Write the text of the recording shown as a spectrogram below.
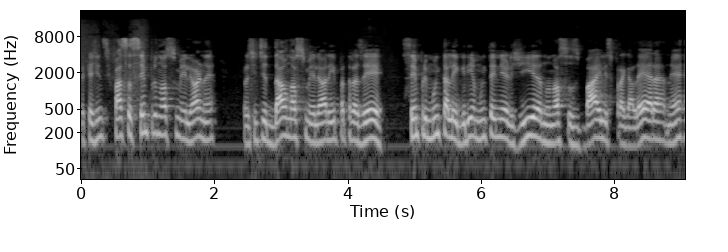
para que a gente faça sempre o nosso melhor, né? Para a gente dar o nosso melhor aí para trazer sempre muita alegria, muita energia nos nossos bailes para a galera, né?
